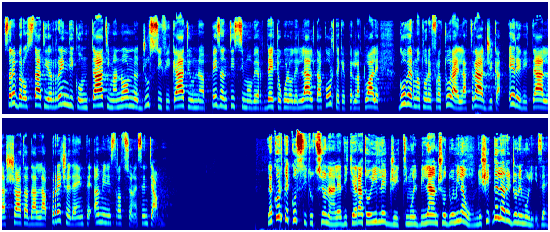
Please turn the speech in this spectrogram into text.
sarebbero stati rendicontati ma non giustificati, un pesantissimo verdetto quello dell'Alta Corte che per l'attuale governatore Frattura è la tragica eredità lasciata dalla precedente amministrazione. Sentiamo. La Corte Costituzionale ha dichiarato illegittimo il bilancio 2011 della Regione Molise.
